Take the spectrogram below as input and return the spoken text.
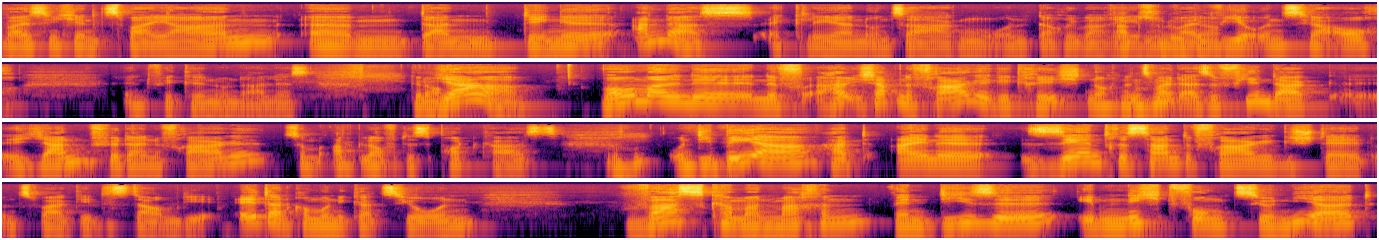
weiß nicht, in zwei Jahren ähm, dann Dinge anders erklären und sagen und darüber reden, Absolut, weil ja. wir uns ja auch entwickeln und alles. Genau. Ja, wollen wir mal eine, eine ich habe eine Frage gekriegt, noch eine mhm. zweite. Also vielen Dank, äh, Jan, für deine Frage zum Ablauf des Podcasts. Mhm. Und die Bea hat eine sehr interessante Frage gestellt, und zwar geht es da um die Elternkommunikation. Was kann man machen, wenn diese eben nicht funktioniert?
